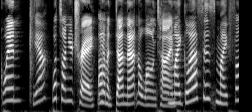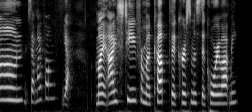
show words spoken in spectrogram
gwen Yeah. what's on your tray we Um, haven't done that in a long time My glasses, my phone. Is that my phone? Yeah. My iced tea from a cup that Christmas that Corey bought me,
